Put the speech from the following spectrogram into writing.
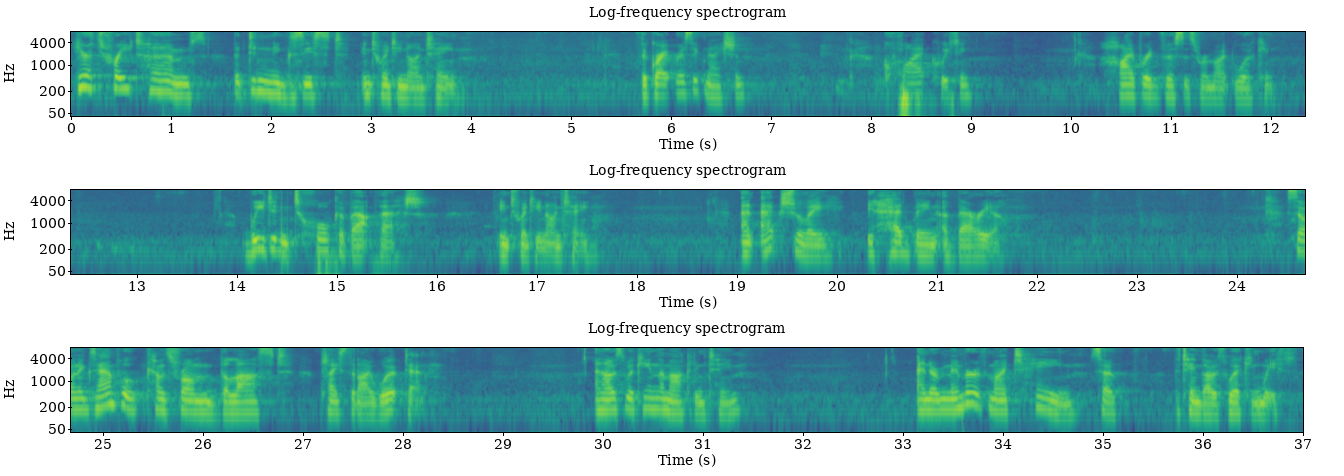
Here are three terms that didn't exist in 2019 the Great Resignation, quiet quitting, hybrid versus remote working. We didn't talk about that in 2019. And actually, it had been a barrier. So, an example comes from the last place that I worked at. And I was working in the marketing team. And a member of my team, so the team that I was working with,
